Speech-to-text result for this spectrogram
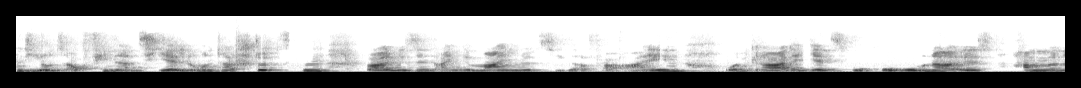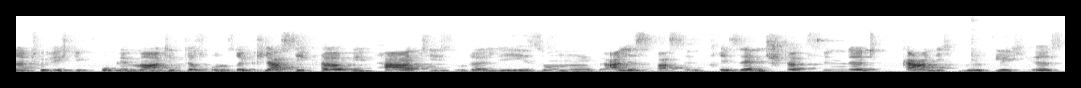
die uns auch finanziell unterstützen, weil wir sind ein gemeinnütziger Verein. Und gerade jetzt, wo Corona ist, haben wir natürlich die Problematik, dass unsere Klassiker wie Partys oder Lesungen, alles, was in Präsenz stattfindet, gar nicht möglich ist.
